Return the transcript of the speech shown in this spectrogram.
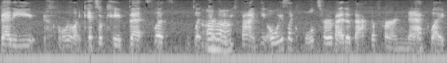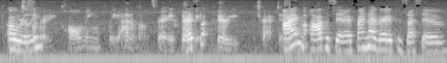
Betty," or like, "It's okay, Bets," let's like you're Uh-huh. gonna be fine. He always like holds her by the back of her neck, like Oh, which is really? a very calming play. I don't know. It's very very fi- very attractive. I'm opposite. I find that very possessive.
